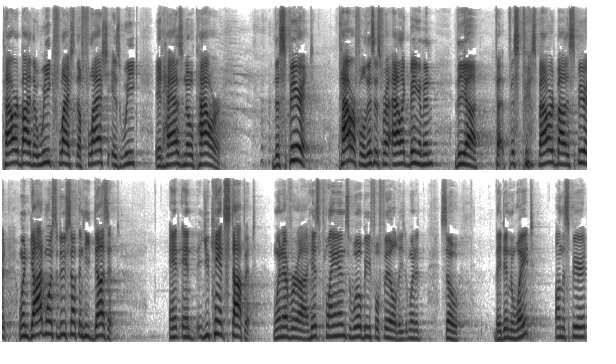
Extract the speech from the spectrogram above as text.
powered by the weak flesh. The flesh is weak, it has no power. The spirit, powerful. This is for Alec Bingaman. The uh, powered by the spirit. When God wants to do something, he does it. And, and you can't stop it whenever uh, his plans will be fulfilled. When it, so they didn't wait on the spirit,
